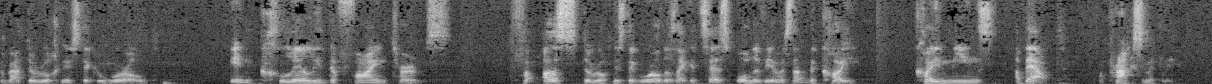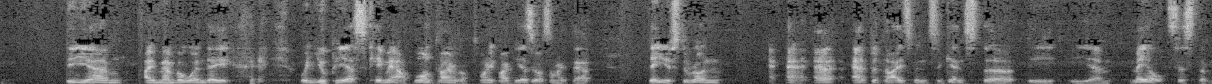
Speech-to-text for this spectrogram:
about the Ruchnistic world in clearly defined terms. For us, the Ruchnistic world is like it says, all the Nevi'im the koi. Koi means about, approximately. The um, I remember when they, when UPS came out long time ago, 25 years ago, something like that, they used to run a- a- advertisements against the the, the um, mail system.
